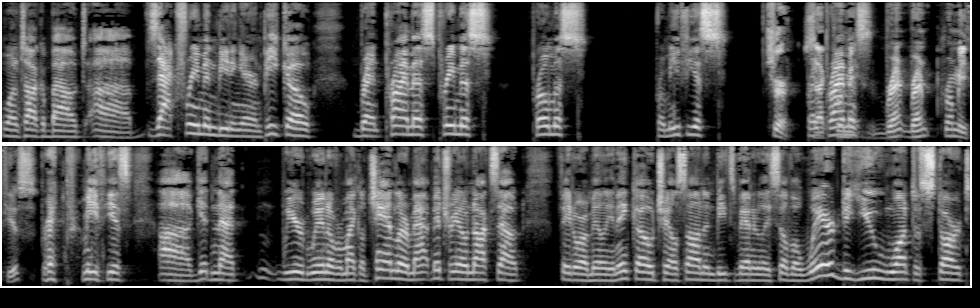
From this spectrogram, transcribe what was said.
I want to talk about, uh, Zach Freeman beating Aaron Pico, Brent Primus, Primus, Promus, Prometheus, Sure. Brent Zach Primus. Prome- Brent Brent Prometheus. Brent Prometheus, uh, getting that weird win over Michael Chandler. Matt Mitrione knocks out Fedor Emelianenko. Chael Sonnen beats Wanderlei Silva. Where do you want to start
